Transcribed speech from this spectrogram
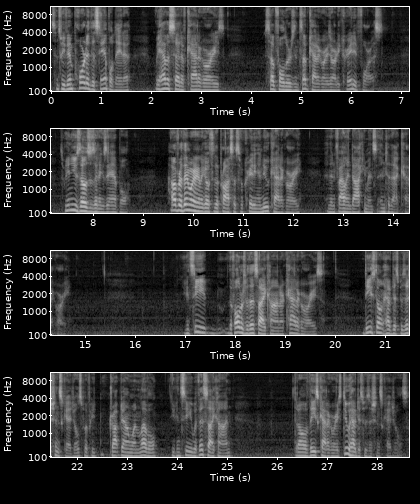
Since we've imported the sample data, we have a set of categories, subfolders, and subcategories already created for us. So we can use those as an example. However, then we're going to go through the process of creating a new category and then filing documents into that category. You can see the folders with this icon are categories. These don't have disposition schedules, but if we drop down one level, you can see with this icon that all of these categories do have disposition schedules.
